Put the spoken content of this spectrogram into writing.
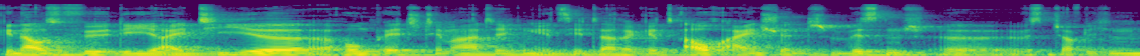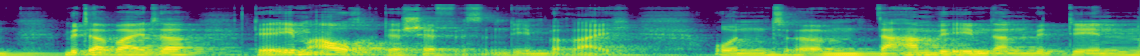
Genauso für die IT, äh, Homepage-Thematiken etc. gibt es auch einen studentischen äh, wissenschaftlichen Mitarbeiter, der eben auch der Chef ist in dem Bereich. Und ähm, da haben wir eben dann mit den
